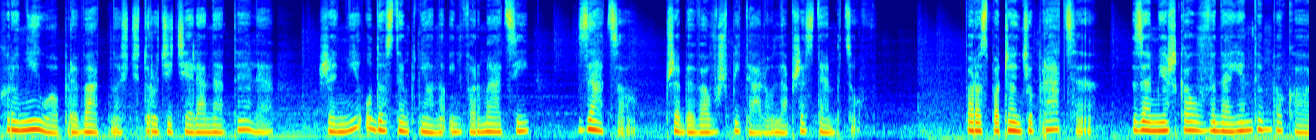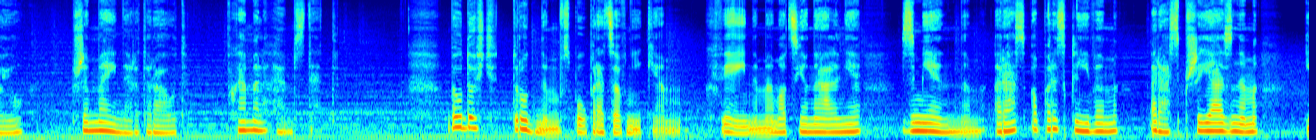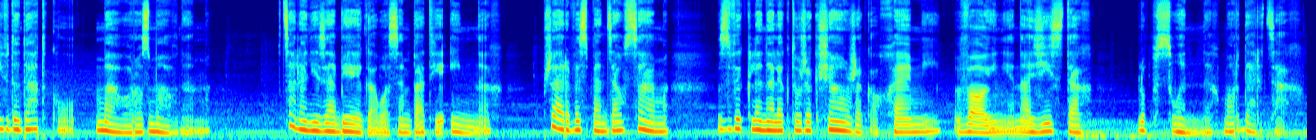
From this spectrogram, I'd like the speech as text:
chroniło prywatność truciciela na tyle, że nie udostępniono informacji, za co przebywał w szpitalu dla przestępców. Po rozpoczęciu pracy zamieszkał w wynajętym pokoju przy Maynard Road w Hemel Hempstead. Był dość trudnym współpracownikiem, chwiejnym emocjonalnie, zmiennym, raz opryskliwym, raz przyjaznym i w dodatku mało rozmownym. Wcale nie zabiegał o sympatię innych. Przerwy spędzał sam, zwykle na lekturze książek o chemii, wojnie, nazistach lub słynnych mordercach.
